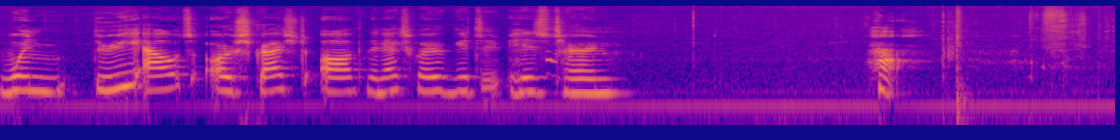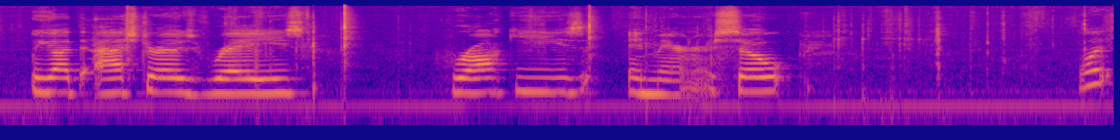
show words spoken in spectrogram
When three outs are scratched off, the next player gets his turn. Huh. We got the Astros, Rays, Rockies, and Mariners. So what?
